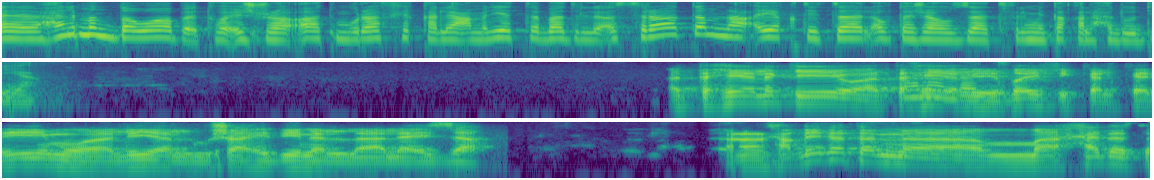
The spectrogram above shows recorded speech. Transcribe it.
هل من ضوابط وإجراءات مرافقة لعملية تبادل الأسرى تمنع أي اقتتال أو تجاوزات في المنطقة الحدودية؟ التحية لك والتحية لضيفك الكريم ولي المشاهدين الأعزاء. حقيقة ما حدث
